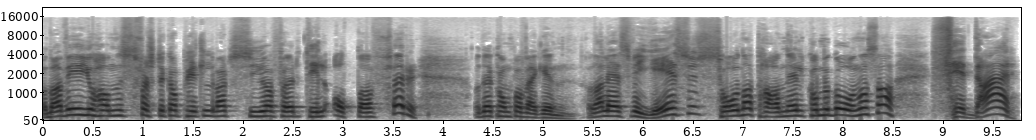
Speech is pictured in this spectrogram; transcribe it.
Og Da er vi i Johannes første kapittel, vers 47 til 48. Og det kom på veggen. Og Da leser vi Jesus så Nathaniel komme gående og sa, Se der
